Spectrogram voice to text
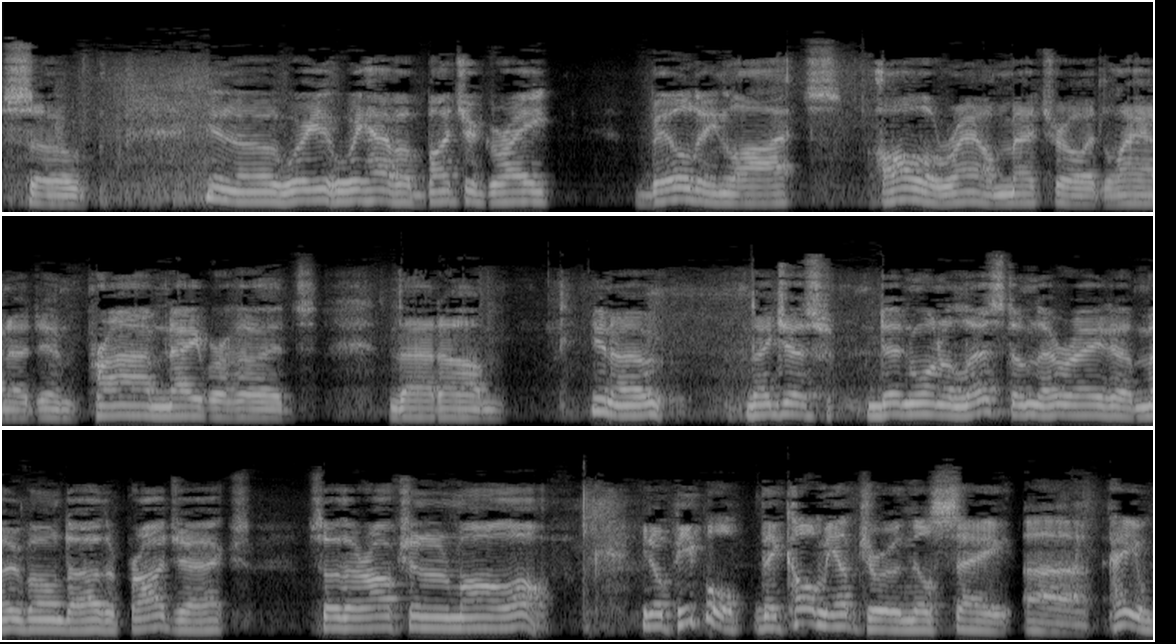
So, you know, we we have a bunch of great building lots all around metro Atlanta in prime neighborhoods that, um, you know, they just didn't want to list them. They're ready to move on to other projects. So they're auctioning them all off. You know, people, they call me up, Drew, and they'll say, uh, hey,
